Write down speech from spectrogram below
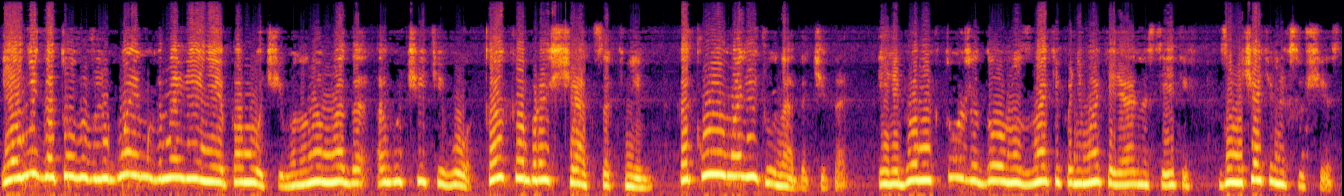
и они готовы в любое мгновение помочь ему, но нам надо обучить его, как обращаться к ним, какую молитву надо читать. И ребенок тоже должен знать и понимать о реальности этих замечательных существ.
